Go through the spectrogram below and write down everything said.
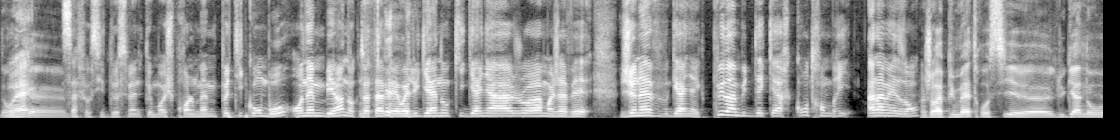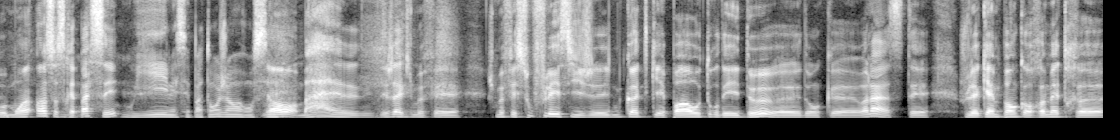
Donc, Ouais, euh, Ça fait aussi deux semaines que moi je prends le même petit combo. On aime bien. Donc toi, tu avais Lugano qui gagne à Ajoie. Moi, j'avais Genève gagne avec plus d'un but d'écart contre Ambry à la maison. j'aurais pu mettre aussi euh, Lugano au moins 1, ce serait passé. Oui, mais c'est pas ton genre, on sait. Non, bah euh, déjà que je me fais, je me fais souffler si j'ai une cote qui est pas autour des deux. euh, donc euh, voilà, c'était, je voulais quand même pas encore remettre euh,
